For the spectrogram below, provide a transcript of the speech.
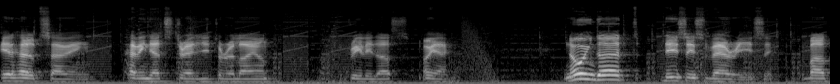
It helps having having that strategy to rely on. It really does. Oh yeah. Knowing that, this is very easy. But,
